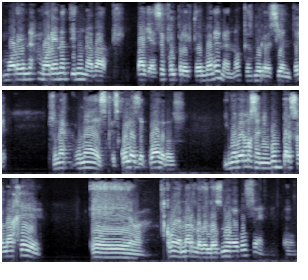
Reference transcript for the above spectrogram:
Morena, Morena tiene una, va- vaya, ese fue el proyecto de Morena, ¿no? Que es muy reciente, pues una, unas escuelas de cuadros, y no vemos a ningún personaje, eh, ¿cómo llamarlo?, de los nuevos en, en,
